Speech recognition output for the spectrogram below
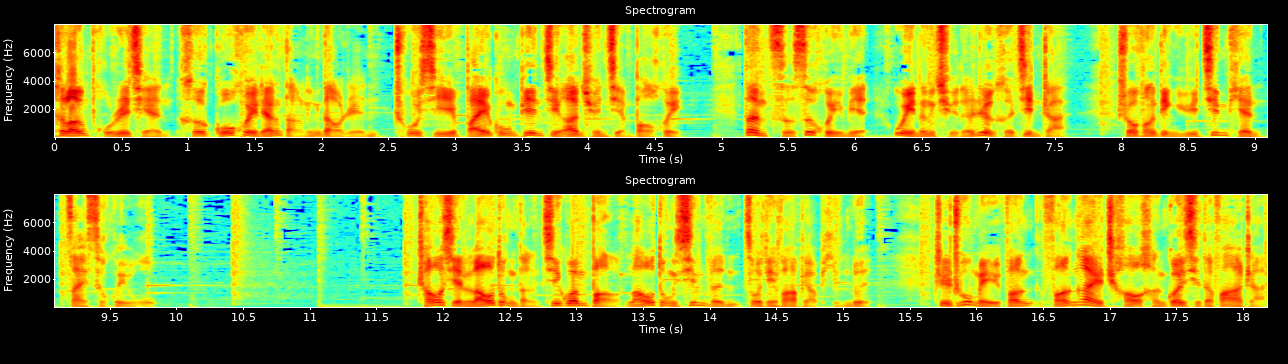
特朗普日前和国会两党领导人出席白宫边境安全简报会，但此次会面未能取得任何进展，双方定于今天再次会晤。朝鲜劳动党机关报《劳动新闻》昨天发表评论，指出美方妨碍朝韩关系的发展。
